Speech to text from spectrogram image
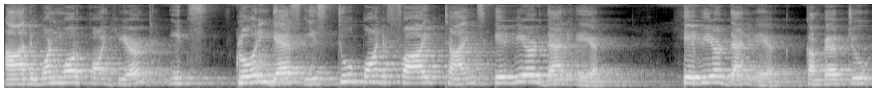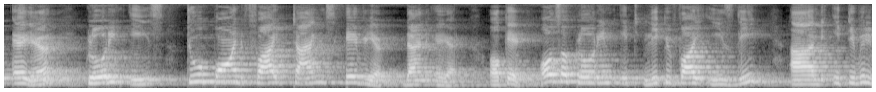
And one more point here. It's Chlorine gas is 2.5 times heavier than air. Heavier than air. Compared to air, chlorine is 2.5 times heavier than air. Okay. Also chlorine it liquefy easily and it will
